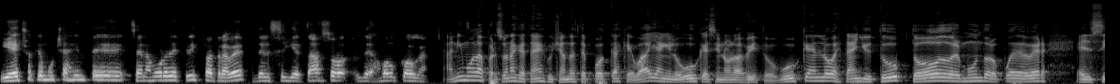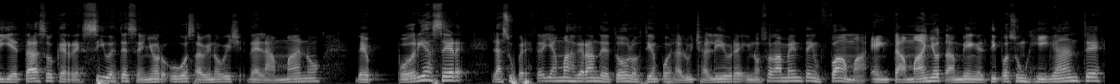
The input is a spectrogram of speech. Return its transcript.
y he hecho que mucha gente se enamore de Cristo a través del silletazo de Hulk Hogan. Animo a las personas que están escuchando este podcast que vayan y lo busquen si no lo has visto. Búsquenlo, está en YouTube, todo el mundo lo puede ver. El silletazo que recibe este señor Hugo Sabinovich de la mano de podría ser la superestrella más grande de todos los tiempos de la lucha libre y no solamente en fama, en tamaño también. El tipo es un gigante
